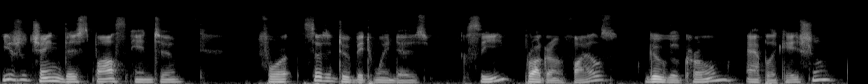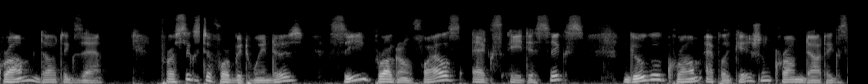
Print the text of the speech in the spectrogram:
you should change this path into for 32-bit Windows. C Program Files, Google Chrome, Application, chrome.exe. For 64-bit Windows, C Program Files x86 Google Chrome Application chrome.exe.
